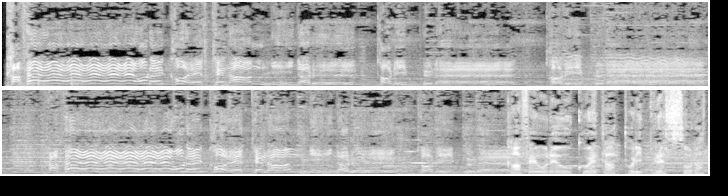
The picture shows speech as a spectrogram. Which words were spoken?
カフェオレ超えて何になる？トリプレトリプレカフェオレ超えて何になる？トリプレカフェオレを超えたトリプレッソラテ。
